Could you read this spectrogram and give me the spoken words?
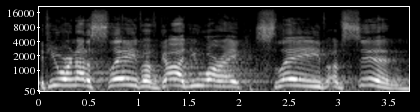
If you are not a slave of God, you are a slave of sin.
